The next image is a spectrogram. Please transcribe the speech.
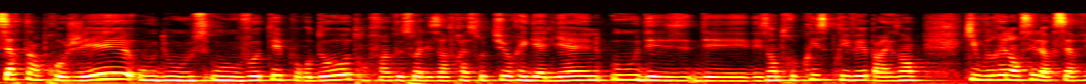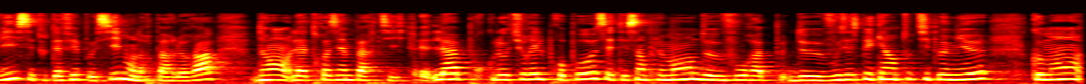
certains projets ou, voter pour d'autres, enfin que ce soit des infrastructures régaliennes ou des, entreprises privées, par exemple, qui voudraient lancer leur service. C'est tout à fait possible, on en reparlera dans la troisième partie. Là, pour clôturer le propos, c'était simplement de vous, expliquer un tout petit peu mieux comment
